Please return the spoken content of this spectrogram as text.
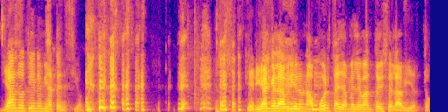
ya no tiene mi atención. Quería que le abriera una puerta, ya me levantó y se la ha abierto.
